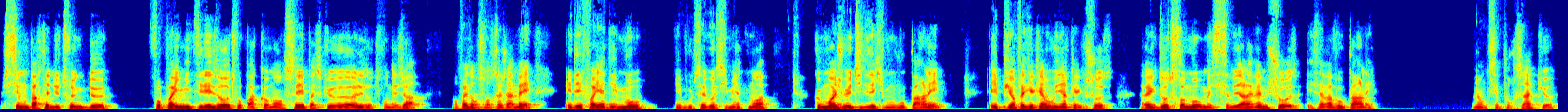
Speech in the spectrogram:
si on partait du truc de faut pas imiter les autres, faut pas commencer parce que les autres font déjà, en fait, on ne s'en serait jamais. Et des fois, il y a des mots, et vous le savez aussi bien que moi, que moi je vais utiliser qui vont vous parler. Et puis en fait, quelqu'un va vous dire quelque chose avec d'autres mots, mais ça veut dire la même chose et ça va vous parler. Donc c'est pour ça que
